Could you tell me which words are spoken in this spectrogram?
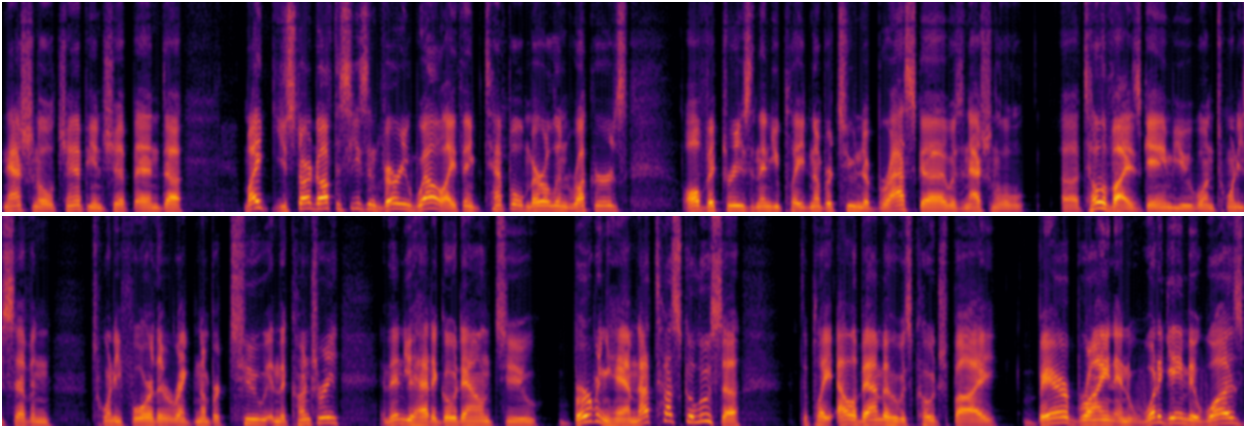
national championship. And, uh, Mike, you started off the season very well. I think Temple, Maryland, Rutgers, all victories, and then you played number two Nebraska. It was a national uh, televised game. You won 27 24. They were ranked number two in the country. And then you had to go down to Birmingham, not Tuscaloosa, to play Alabama, who was coached by Bear Bryant. And what a game it was.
